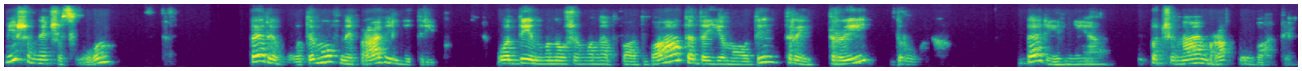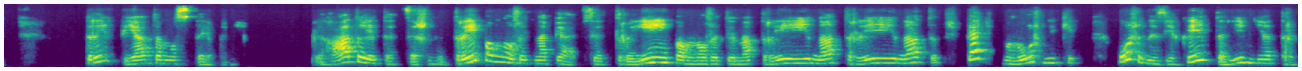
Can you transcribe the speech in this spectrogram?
Мішане число переводимо в неправильний дріб. 1 множимо на 2, 2, додаємо 1, 3. 3 других. Дорівнює. І починаємо рахувати. 3 в п'ятому степені. Пригадуєте, це ж не 3 помножить на 5, це 3 помножити на 3, на 3, на 5 множників, кожен із яких дорівнює 3.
